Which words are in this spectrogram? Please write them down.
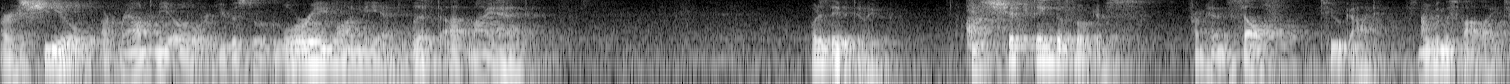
are a shield around me, O Lord. You bestow glory on me and lift up my head. What is David doing? He's shifting the focus from himself to God. He's moving the spotlight.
